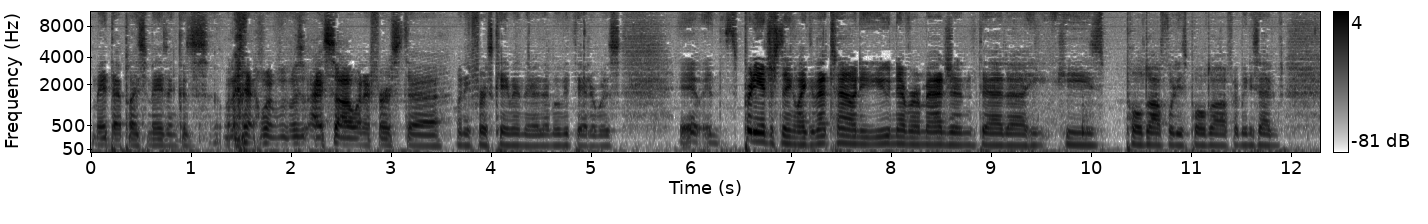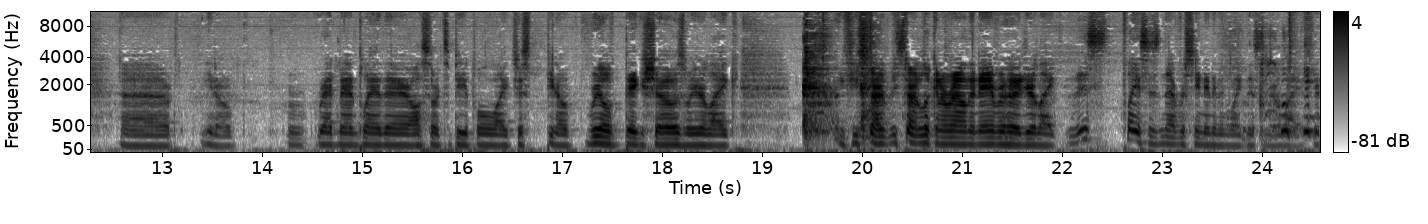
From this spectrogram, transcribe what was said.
made that place amazing because when, I, when was, I saw when I first uh, when he first came in there, that movie theater was it, it's pretty interesting. Like in that town, you, you never imagine that uh, he he's pulled off what he's pulled off. I mean, he's had uh, you know Redman play there, all sorts of people, like just you know real big shows where you're like. If you start you start looking around the neighborhood, you're like, this place has never seen anything like this in their life. You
